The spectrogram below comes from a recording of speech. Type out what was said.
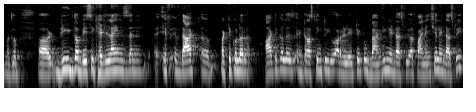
मतलब read the basic headlines then if if that particular article is interesting to you are related to banking industry और financial industry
